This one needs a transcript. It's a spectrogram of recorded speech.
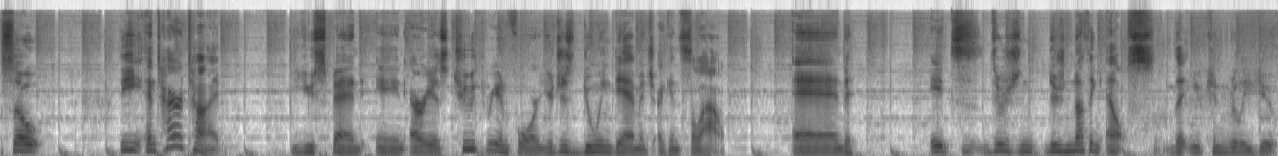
So the entire time you spend in areas 2, 3, and 4, you're just doing damage against the Lao. And it's there's there's nothing else that you can really do.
